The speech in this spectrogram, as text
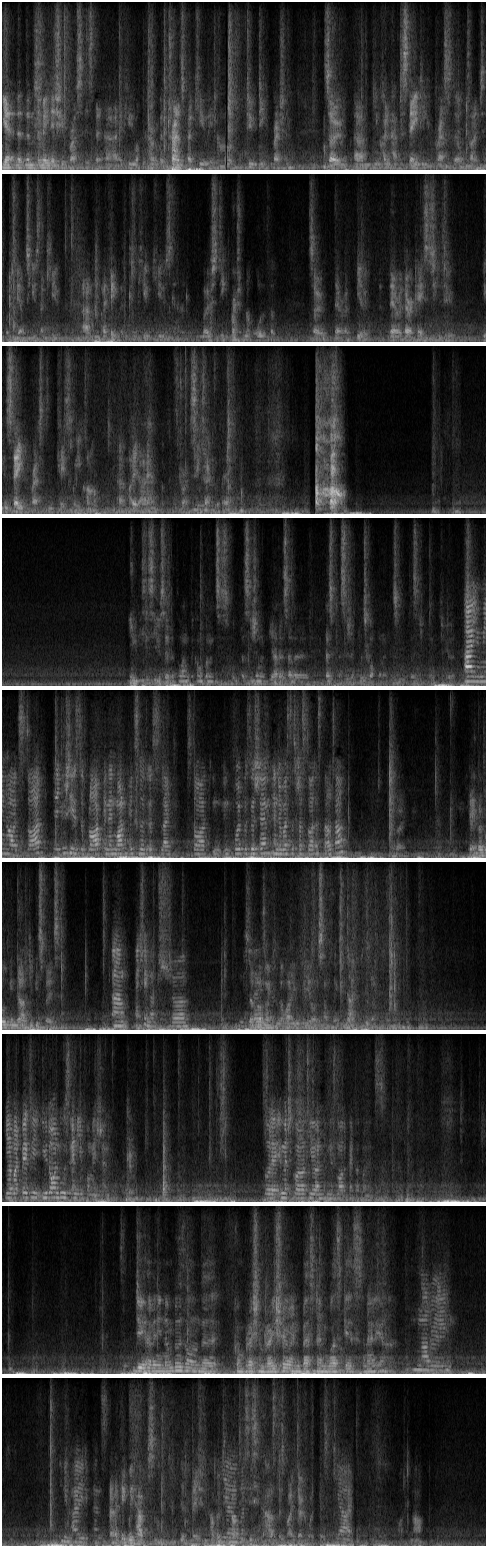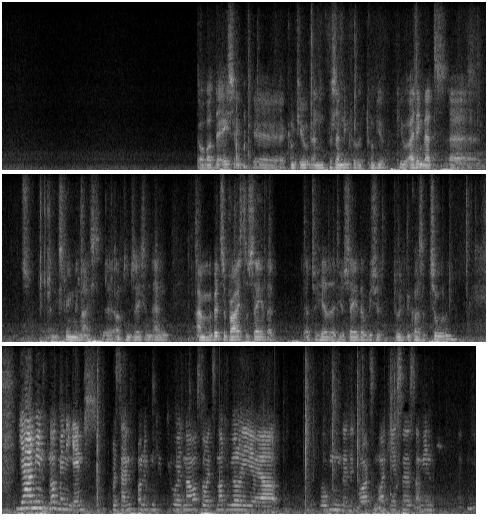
Yeah, the, the, the main issue for us is that uh, if you are concurrent with the transfer queue, it can't do decompression. So um, you kind of have to stay decompressed at all times in order to be able to use that queue. Um, I think that compute queues can handle most decompression, not all of them. So there are, you know, there are, there are cases you can do, you can stay compressed and cases where you can't. Um, I, I haven't drive to see exactly what they are. In DCC, you said that one of the components is full precision and the others are uh, less precision. Which component is full precision? Ah, you mean how it's stored? Yeah, usually it's the block and then one pixel is like stored in, in full precision and the rest is just stored as delta. right. Okay, that would be in the RGB space. Um, actually not sure. That not going to the YUV or something. No. No. Yeah, but basically you don't lose any information. Okay. So the image quality or anything is not affected by this. Do you have any numbers on the compression ratio in best and worst case scenario? Not really. It highly depends. I think we have some information published Yeah, about but- that has this, but I don't know what it is. Yeah, I don't know. So about the async uh, compute and presenting for the compute queue, I think that's uh, an extremely nice uh, optimization, and I'm a bit surprised to say that uh, to hear that you say that we should do it because of tooling. Yeah, I mean, not many games present on the compute queue right now, so it's not really uh, proven that it works in all cases. I mean, I think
